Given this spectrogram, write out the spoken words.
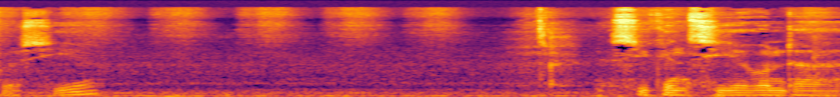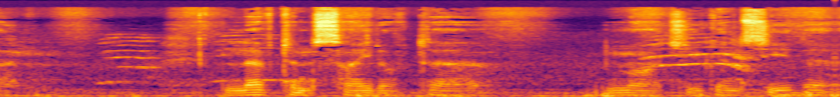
press here. As you can see on the left hand side of the notch you can see that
